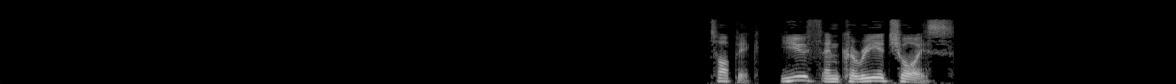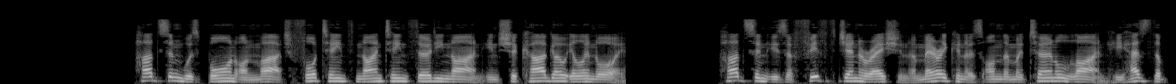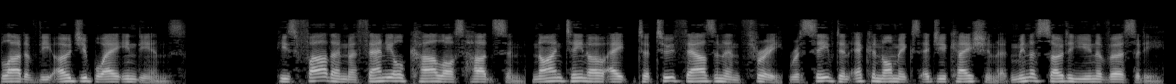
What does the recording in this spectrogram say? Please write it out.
Topic Youth and career choice Hudson was born on March 14, 1939 in Chicago, Illinois. Hudson is a fifth-generation American as on the maternal line he has the blood of the Ojibwe Indians. His father Nathaniel Carlos Hudson (1908–2003) received an economics education at Minnesota University.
